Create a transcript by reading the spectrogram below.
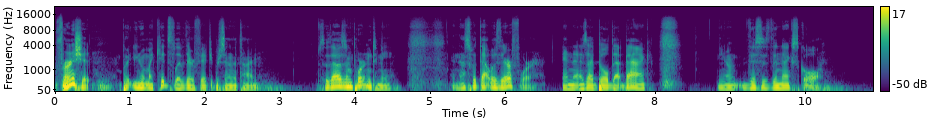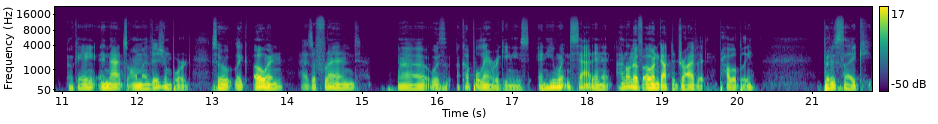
furnish it. But you know, my kids live there fifty percent of the time, so that was important to me, and that's what that was there for. And as I build that back, you know, this is the next goal. Okay, and that's on my vision board. So like Owen has a friend uh, with a couple Lamborghinis, and he went and sat in it. I don't know if Owen got to drive it, probably but it's like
